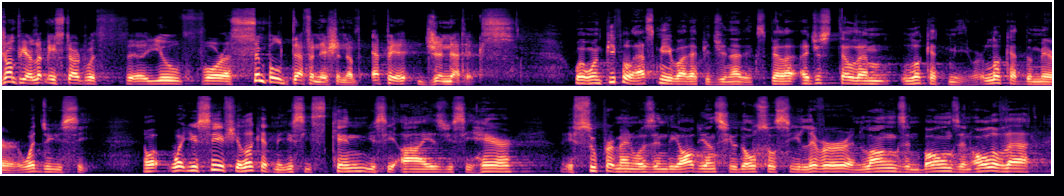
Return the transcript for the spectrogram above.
Jean-Pierre, let me start with uh, you for a simple definition of epigenetics. Well, when people ask me about epigenetics, Bill, I just tell them, look at me or look at the mirror. What do you see? And what you see if you look at me, you see skin, you see eyes, you see hair. If Superman was in the audience, you'd also see liver and lungs and bones and all of that.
